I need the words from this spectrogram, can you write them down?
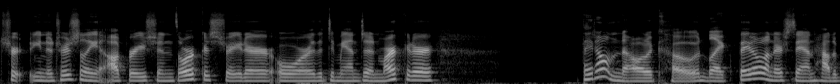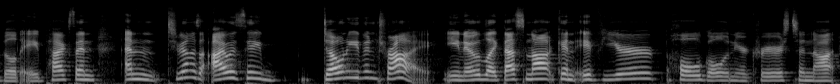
tr- you know traditionally operations orchestrator or the demand gen marketer they don't know how to code. Like they don't understand how to build apex. And and to be honest i would say don't even try you know? Like that's not gonna if your whole goal in your career is to not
